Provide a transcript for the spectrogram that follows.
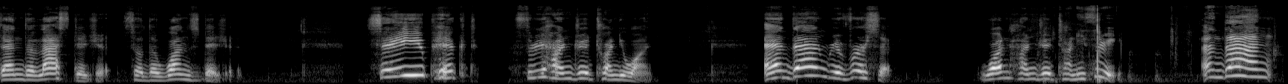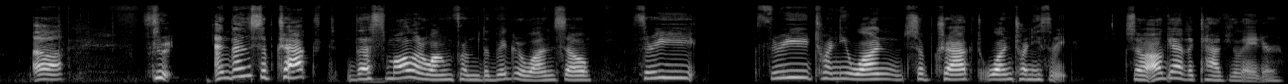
than the last digit, so the ones digit. Say you picked 321, and then reverse it. 123. And then uh three and then subtract the smaller one from the bigger one. So 3 321 subtract 123. So I'll get a calculator.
